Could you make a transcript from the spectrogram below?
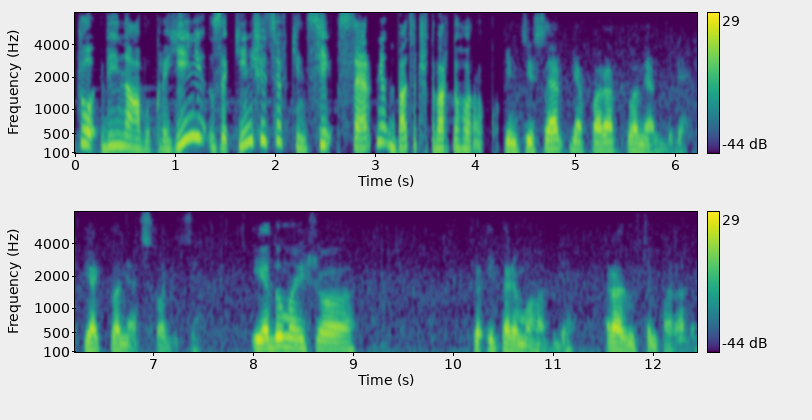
що війна в Україні закінчиться в кінці серпня 24-го року. В кінці серпня парад планет буде. П'ять планет сходиться. І я думаю, що, що і перемога буде разом з цим парадом.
